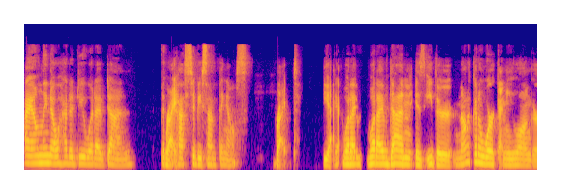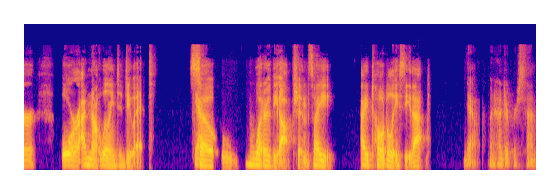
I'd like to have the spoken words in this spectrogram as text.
I only know how to do what I've done, but Right. it has to be something else. Right. Yeah. Yeah. What I what I've done is either not going to work any longer or I'm not willing to do it. Yeah. So what are the options? So I I totally see that. Yeah, 100%.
